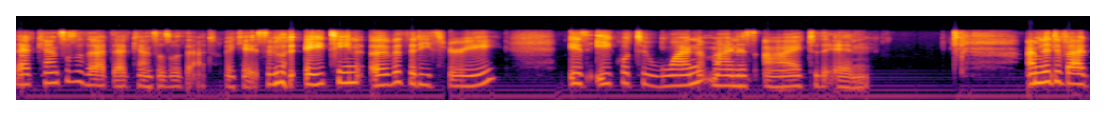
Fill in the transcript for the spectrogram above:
That cancels with that, that cancels with that. Okay, so we've got 18 over 33 is equal to 1 minus i to the n. I'm going to divide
